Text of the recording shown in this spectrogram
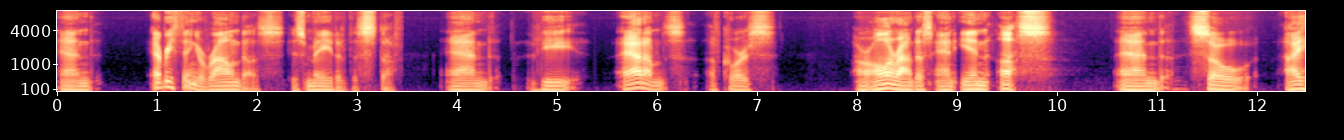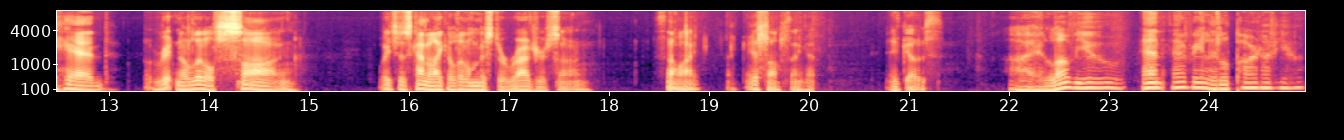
And everything around us is made of this stuff. And the atoms, of course, are all around us and in us. And so I had written a little song, which is kind of like a little Mr. Rogers song. So I, I guess I'll sing it. It goes, I love you and every little part of you.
